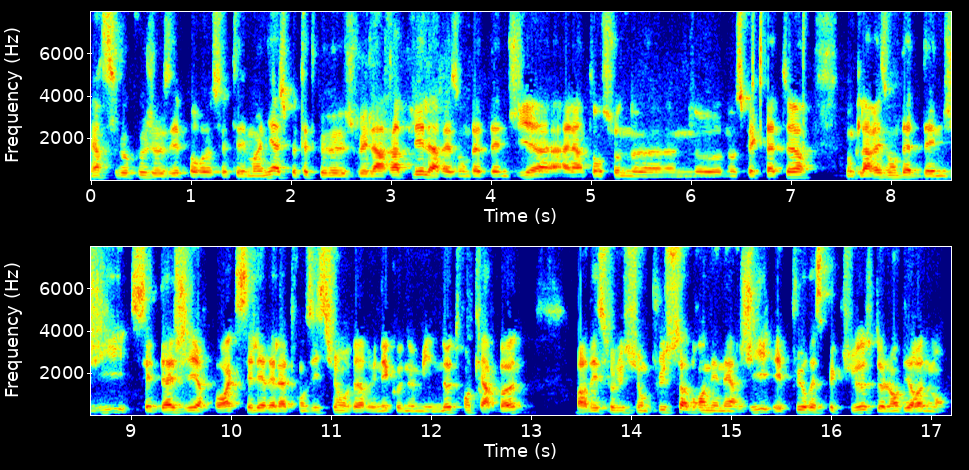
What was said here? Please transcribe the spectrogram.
Merci beaucoup, José, pour euh, ce témoignage. Peut-être que je vais la rappeler, la raison d'être d'Engie, à, l'intention de nos, spectateurs. Donc, la raison d'être d'Engie, c'est d'agir pour accélérer la transition vers une économie neutre en carbone par des solutions plus sobres en énergie et plus respectueuses de l'environnement.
